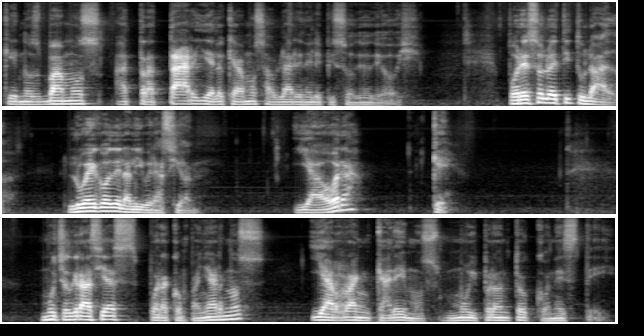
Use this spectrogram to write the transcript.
que nos vamos a tratar y de lo que vamos a hablar en el episodio de hoy. Por eso lo he titulado, Luego de la liberación. ¿Y ahora qué? Muchas gracias por acompañarnos y arrancaremos muy pronto con este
